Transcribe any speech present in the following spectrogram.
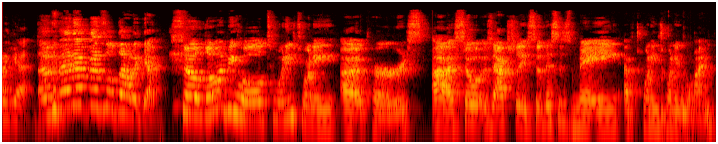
out again. And then it fizzled out again. So lo and behold, 2020 uh, occurs. Uh, so it was actually so this is May of 2021.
